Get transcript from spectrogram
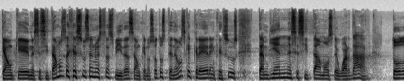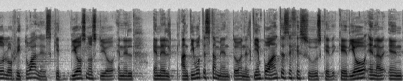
que aunque necesitamos de Jesús en nuestras vidas, aunque nosotros tenemos que creer en Jesús, también necesitamos de guardar todos los rituales que Dios nos dio en el en el Antiguo Testamento, en el tiempo antes de Jesús, que, dio en la, en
